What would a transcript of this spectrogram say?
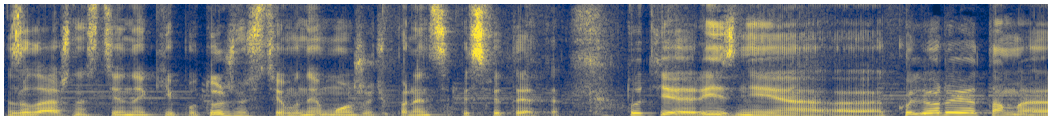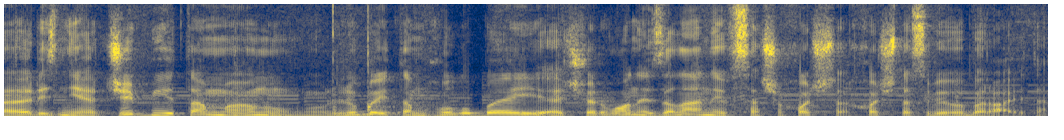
в залежності на якій потужності вони можуть в принципі світити. Тут є різні е, кольори, там різні RGB, там ну любий там голубий, червоний, зелений, все, що хочете, хочете собі вибираєте.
